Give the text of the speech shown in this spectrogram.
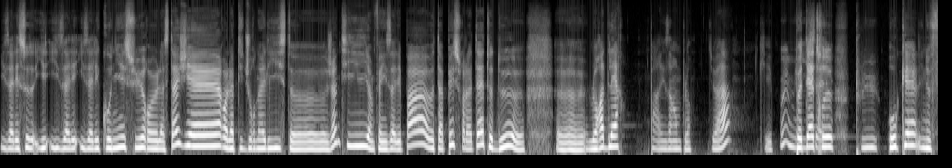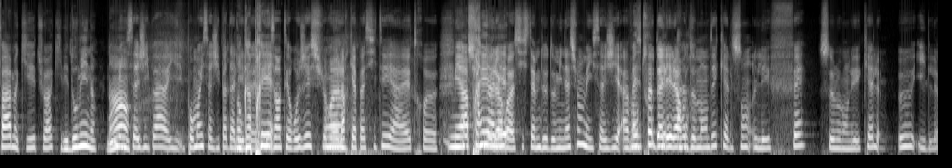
ils allaient ils, allaient ils allaient cogner sur euh, la stagiaire la petite journaliste euh, gentille. Enfin ils allaient pas taper sur la tête de Laura Adler par exemple. Tu vois? Qui est peut-être plus auquel une femme qui est tu vois qui les domine. Non, mais il s'agit pas. pour moi, il s'agit pas d'aller les, interroger sur euh, leur capacité à être euh, mais après, de leur euh, système de domination, mais il s'agit avant tout d'aller leur demander quels sont les faits selon lesquels eux ils.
